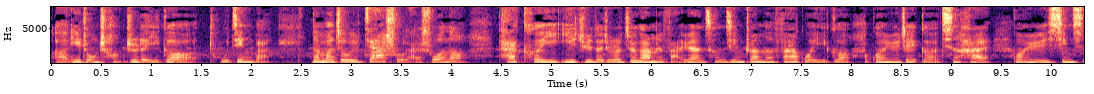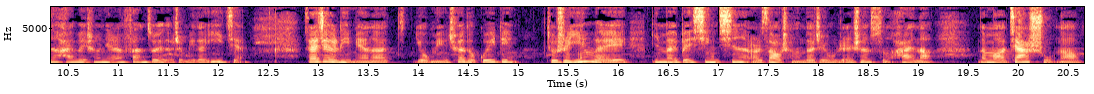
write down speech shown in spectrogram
呃，一种惩治的一个途径吧。那么就家属来说呢，他可以依据的就是最高人民法院曾经专门发过一个关于这个侵害、关于性侵害未成年人犯罪的这么一个意见，在这个里面呢有明确的规定。就是因为因为被性侵而造成的这种人身损害呢，那么家属呢，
